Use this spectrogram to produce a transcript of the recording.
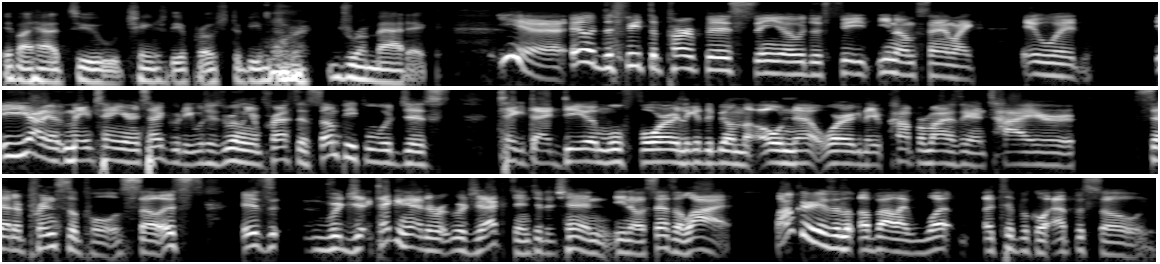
if I had to change the approach to be more dramatic. Yeah, it would defeat the purpose and you know, it would defeat, you know what I'm saying? Like it would you gotta maintain your integrity, which is really impressive. Some people would just take that deal, move forward, they get to be on the OWN network, they compromise their entire set of principles. So it's it's reject taking that re- rejecting to the chin, you know, says a lot. I'm curious about like what a typical episode,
